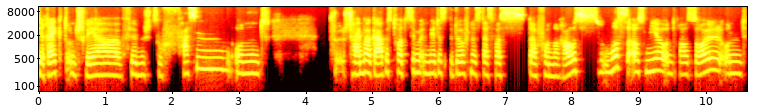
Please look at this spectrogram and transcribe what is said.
direkt und schwer filmisch zu fassen und scheinbar gab es trotzdem in mir das Bedürfnis, dass was davon raus muss aus mir und raus soll. Und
